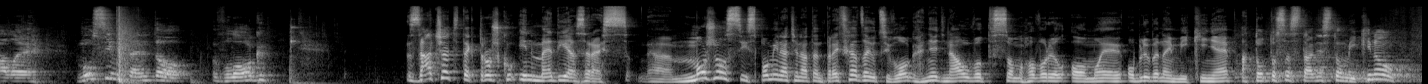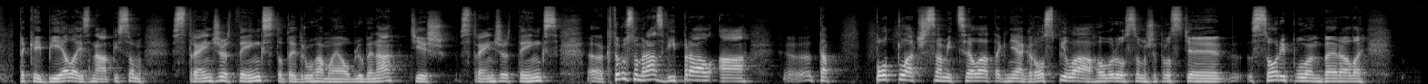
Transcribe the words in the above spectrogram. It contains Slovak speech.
ale musím tento vlog začať tak trošku in media res. E, možno si spomínate na ten predchádzajúci vlog, hneď na úvod som hovoril o mojej obľúbenej mikine. A toto sa stane s tou mikinou? takej bielej s nápisom Stranger Things, toto je druhá moja obľúbená, tiež Stranger Things, e, ktorú som raz vypral a e, tá potlač sa mi celá tak nejak rozpila a hovoril som, že proste sorry Pull&Bear, ale,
